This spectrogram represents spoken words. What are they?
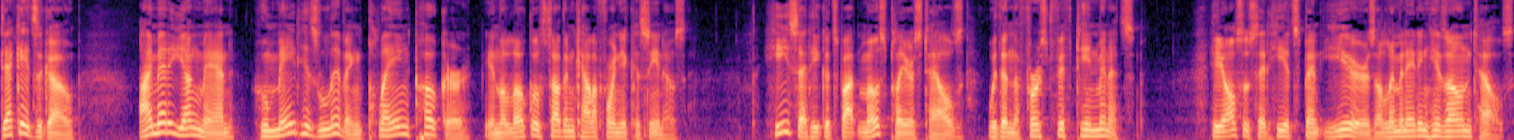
Decades ago, I met a young man who made his living playing poker in the local Southern California casinos. He said he could spot most players' tells within the first 15 minutes. He also said he had spent years eliminating his own tells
